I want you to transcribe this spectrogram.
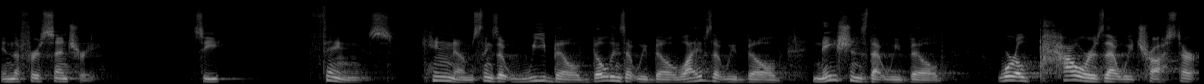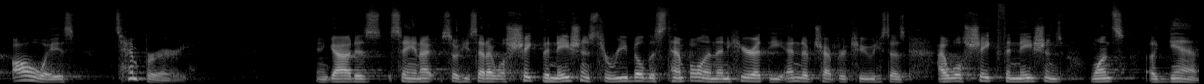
in the first century. See, things, kingdoms, things that we build, buildings that we build, lives that we build, nations that we build, world powers that we trust are always temporary. And God is saying, so he said, I will shake the nations to rebuild this temple. And then here at the end of chapter 2, he says, I will shake the nations once again.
